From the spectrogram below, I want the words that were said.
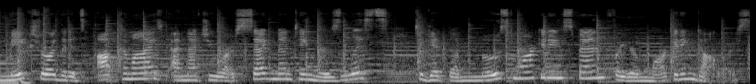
make sure that it's optimized and that you are segmenting those lists to get the most marketing spend for your marketing dollars.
